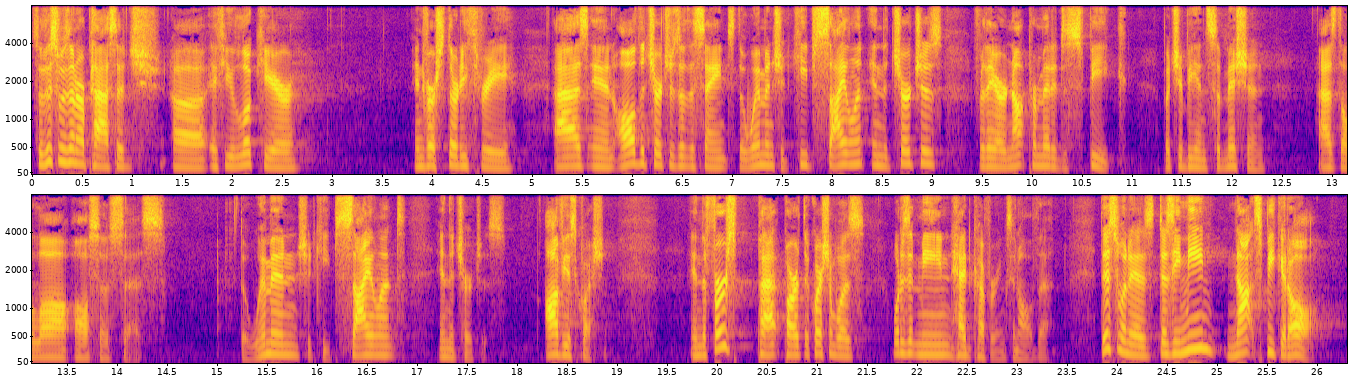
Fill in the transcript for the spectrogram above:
So this was in our passage. Uh, if you look here in verse 33, as in all the churches of the saints, the women should keep silent in the churches, for they are not permitted to speak, but should be in submission, as the law also says. The women should keep silent in the churches. Obvious question. In the first part, the question was, what does it mean, head coverings and all of that? This one is, does he mean not speak at all?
